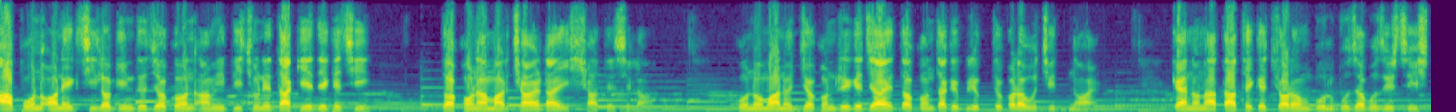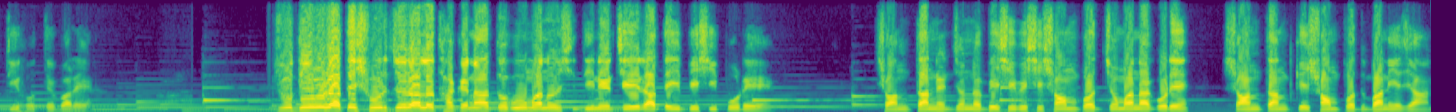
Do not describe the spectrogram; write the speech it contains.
আপন অনেক ছিল কিন্তু যখন আমি পিছনে তাকিয়ে দেখেছি, তখন আমার ছায়াটাই সাথে ছিল। কোনো মানুষ যখন রেগে যায়, তখন তাকে বিরক্ত করা উচিত নয়। কেননা তা থেকে চরম ভুল বোঝাবুঝির সৃষ্টি হতে পারে। যদিও রাতে সূর্যের আলো থাকে না তবু মানুষ দিনের চেয়ে রাতেই বেশি পড়ে। সন্তানের জন্য বেশি বেশি সম্পদ জমা না করে সন্তানকে সম্পদ বানিয়ে যান।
